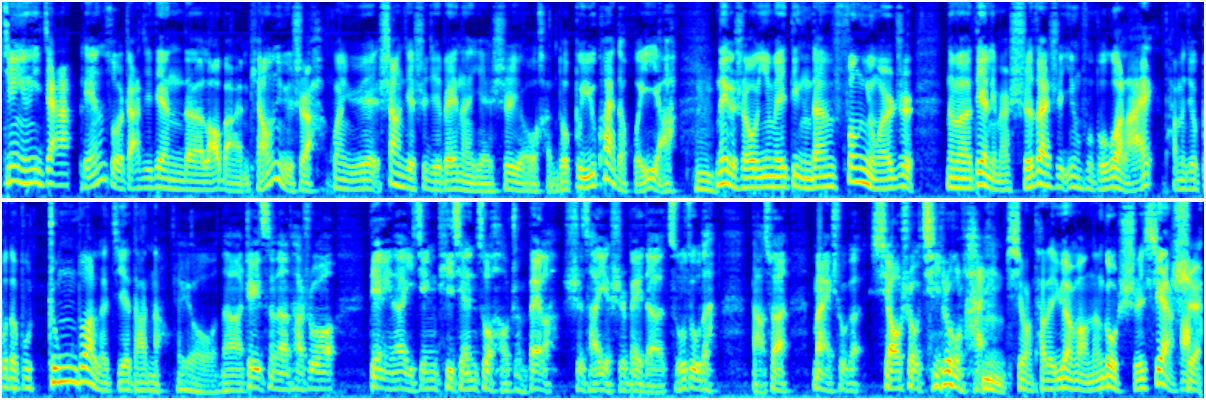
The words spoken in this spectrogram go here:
经营一家连锁炸鸡店的老板朴女士啊，关于上届世界杯呢，也是有很多不愉快的回忆啊。嗯，那个时候因为订单蜂拥而至，那么店里面实在是应付不过来，他们就不得不中断了接单呢。哎呦，那这次呢，他说店里呢已经提前做好准备了，食材也是备的足足的，打算卖出个销售记录来。嗯，希望他的愿望能够实现哈。是。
